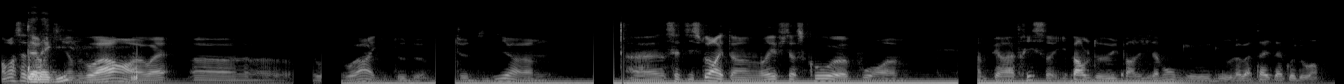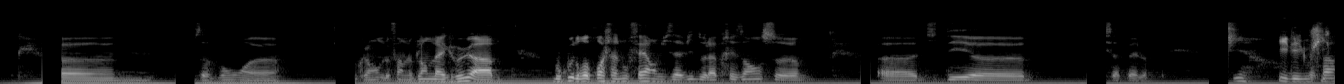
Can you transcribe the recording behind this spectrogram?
ambassadeur Zanagi. qui vient de voir, euh, ouais. Euh, de voir et qui te, de- te dit euh, euh, cette histoire est un vrai fiasco euh, pour Il parle de, il parle évidemment de, de la bataille d'Akodo. hein. Euh, nous avons euh, le, clan, le- enfin, le clan de la grue a beaucoup de reproches à nous faire vis-à-vis de la présence euh, euh, d'idées qui s'appelle? Chi, c'est Hideyushi. ça?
